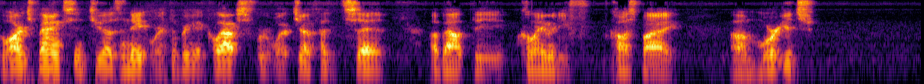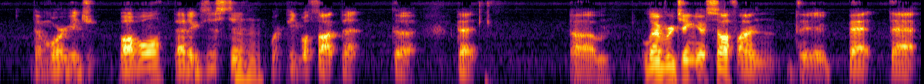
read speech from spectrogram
the large banks in 2008 were at the brink of collapse for what Jeff had said about the calamity f- caused by um, mortgage, the mortgage bubble that existed, Mhm. where people thought that the that um, leveraging yourself on the bet that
